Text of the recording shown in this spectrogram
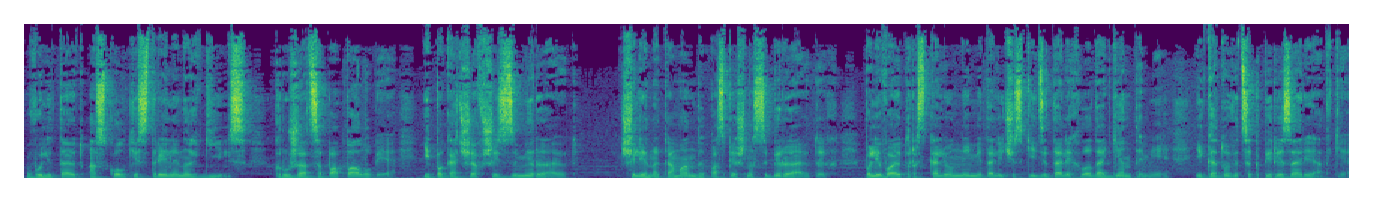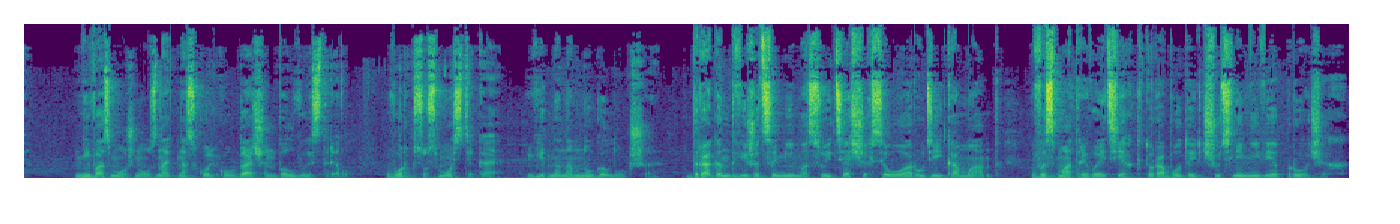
Вылетают осколки стрелянных гильз, кружатся по палубе и, покачавшись, замирают. Члены команды поспешно собирают их, поливают раскаленные металлические детали хладагентами и готовятся к перезарядке. Невозможно узнать, насколько удачен был выстрел. Ворксу с мостика видно намного лучше. Драгон движется мимо суетящихся у орудий команд, высматривая тех, кто работает чуть ленивее прочих,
